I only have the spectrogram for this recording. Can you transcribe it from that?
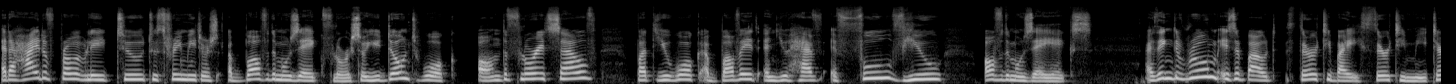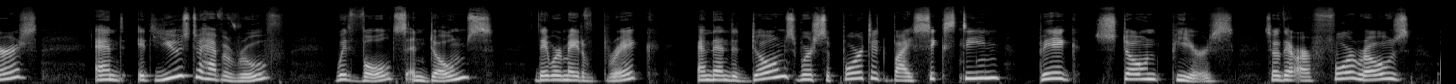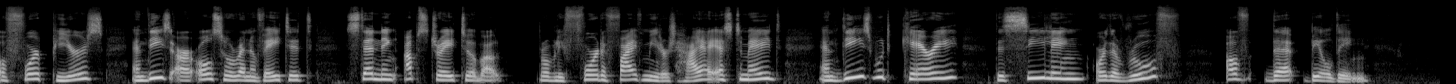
at a height of probably two to three meters above the mosaic floor. So you don't walk on the floor itself, but you walk above it and you have a full view of the mosaics. I think the room is about 30 by 30 meters, and it used to have a roof with vaults and domes. They were made of brick, and then the domes were supported by 16 big stone piers. So there are four rows of four piers, and these are also renovated, standing up straight to about probably four to five meters high, I estimate. And these would carry the ceiling or the roof of the building.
